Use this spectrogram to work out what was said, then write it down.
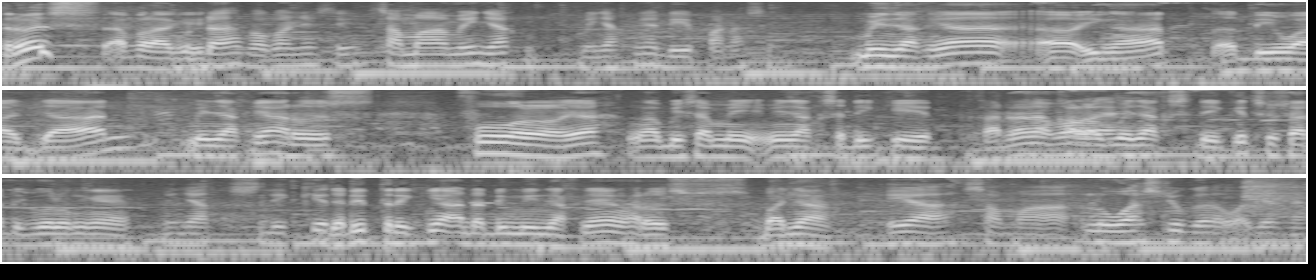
terus apa lagi? Udah pokoknya sih. Sama minyak. Minyaknya dipanasin. Minyaknya eh, ingat eh, di wajan minyaknya harus full ya nggak bisa mi- minyak sedikit. Karena kalau boleh. minyak sedikit susah digulungnya. Minyak sedikit. Jadi triknya ada di minyaknya yang harus banyak. Iya sama luas juga wajahnya.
